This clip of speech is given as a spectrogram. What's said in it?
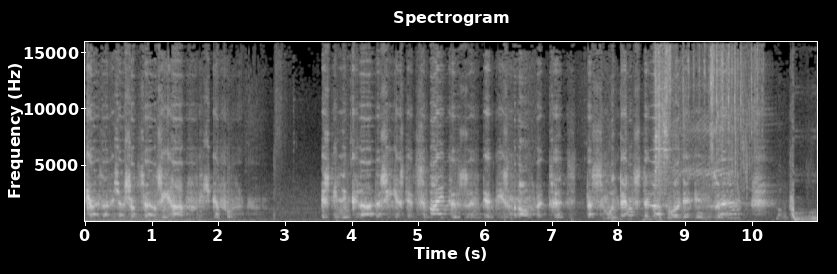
Richtig, kaiserlicher Schutzherr. Sie haben mich gefunden. Ist Ihnen klar, dass Sie erst der Zweite sind, der diesen Raum betritt? Das modernste Labor der Insel?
